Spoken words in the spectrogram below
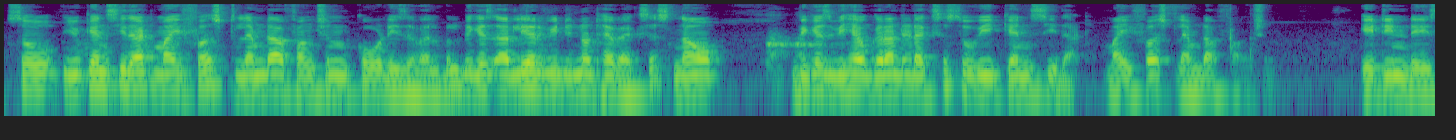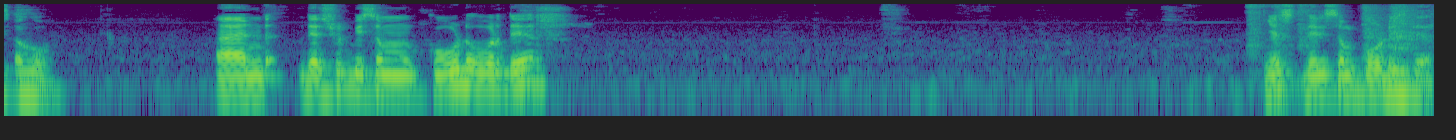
so you can see that my first lambda function code is available because earlier we did not have access now because we have granted access so we can see that. My first lambda function 18 days ago. And there should be some code over there. Yes there is some code is there.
